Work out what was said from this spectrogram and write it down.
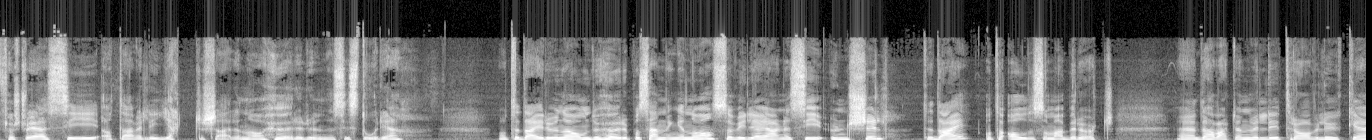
Først vil jeg si at det er veldig hjerteskjærende å høre Runes historie. Og til deg, Rune, om du hører på sendingen nå, så vil jeg gjerne si unnskyld til deg og til alle som er berørt. Eh, det har vært en veldig travel uke.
